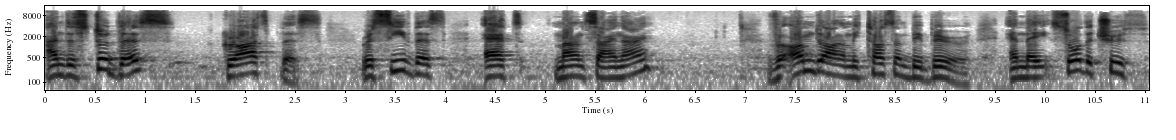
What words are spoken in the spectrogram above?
understood this, grasped this, received this at Mount Sinai, and they saw the truth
